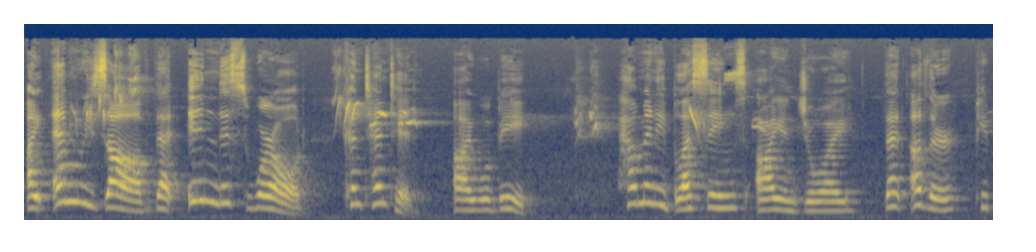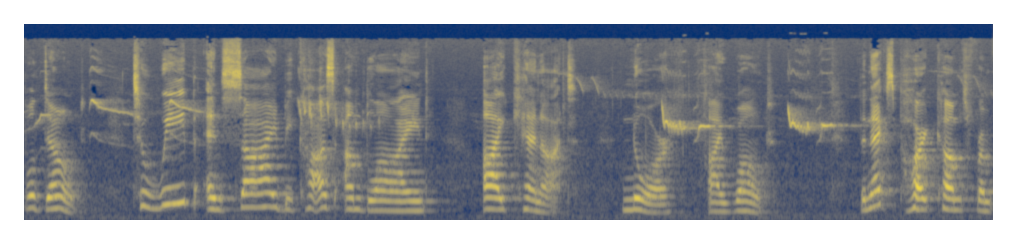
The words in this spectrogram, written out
I am resolved that in this world, contented I will be. How many blessings I enjoy that other people don't. To weep and sigh because I'm blind, I cannot nor I won't. The next part comes from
